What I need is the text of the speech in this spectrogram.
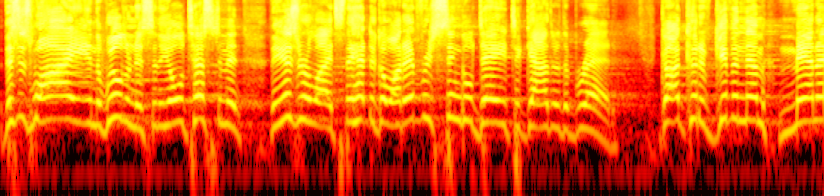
This is why in the wilderness in the Old Testament, the Israelites, they had to go out every single day to gather the bread. God could have given them manna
